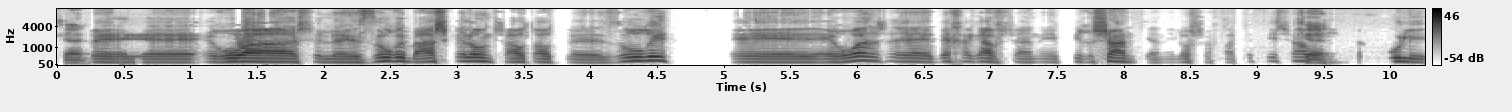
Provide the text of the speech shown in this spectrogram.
כן. באירוע של זורי באשקלון, shout out לזורי. אה, אירוע, דרך אגב, שאני פרשנתי, אני לא שפטתי שם. כן. שלפו לי,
